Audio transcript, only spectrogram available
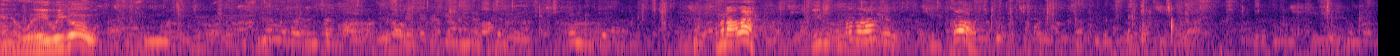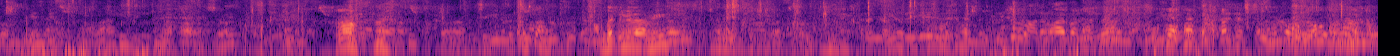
And away we go. Menang lah. Hãy subscribe cho kênh Ghiền không bỏ lỡ những video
